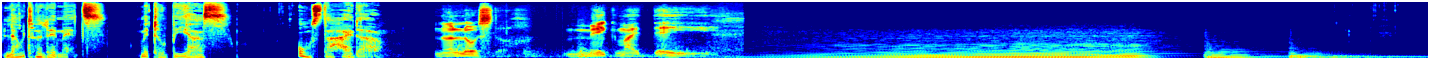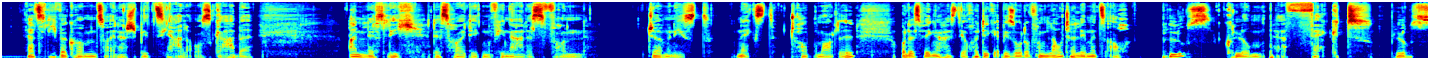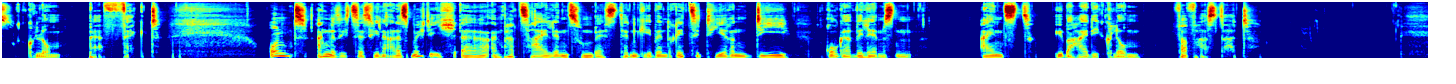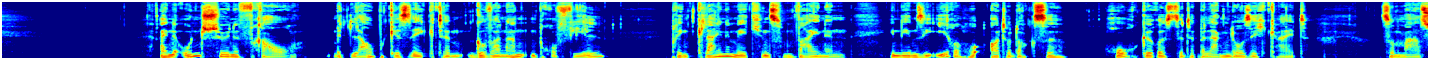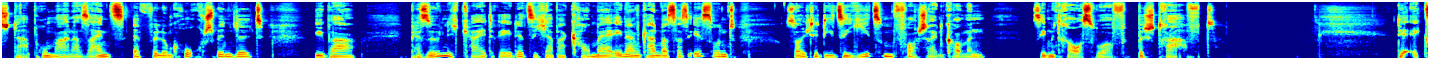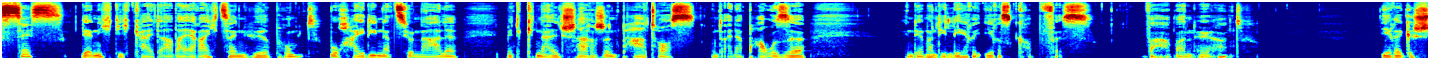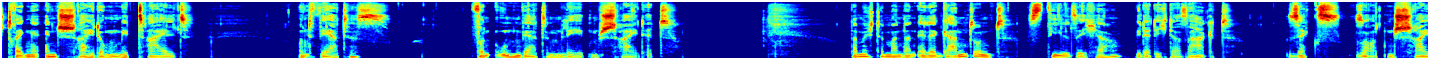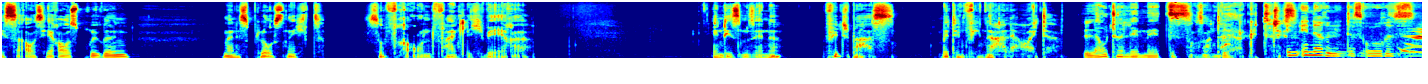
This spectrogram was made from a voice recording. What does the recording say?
Lauter Limits mit Tobias Osterheider. Na los doch. Make my day. Herzlich willkommen zu einer Spezialausgabe anlässlich des heutigen Finales von Germany's Next Top Model. Und deswegen heißt die heutige Episode von Lauter Limits auch Plus Klum Perfekt. Plus Klum Perfekt. Und angesichts des Finales möchte ich äh, ein paar Zeilen zum Besten geben, rezitieren, die Roger Willemsen einst über Heidi Klum verfasst hat. Eine unschöne Frau mit laubgesägtem Gouvernantenprofil bringt kleine Mädchen zum Weinen, indem sie ihre orthodoxe, hochgerüstete Belanglosigkeit zum Maßstab humaner Seinserfüllung hochschwindelt, über Persönlichkeit redet, sich aber kaum erinnern kann, was das ist und sollte diese je zum Vorschein kommen, sie mit Rauswurf bestraft. Der Exzess der Nichtigkeit aber erreicht seinen Höhepunkt, wo Heidi Nationale mit knallchargen Pathos und einer Pause, in der man die Leere ihres Kopfes wabern hört, ihre gestrenge Entscheidung mitteilt und Wertes von unwertem Leben scheidet. Da möchte man dann elegant und stilsicher, wie der Dichter sagt, sechs Sorten Scheiße aus ihr rausprügeln, wenn es bloß nicht so frauenfeindlich wäre. In diesem Sinne, viel Spaß mit dem Finale heute. Lauter Limits wirkt. Im Inneren des Ohres.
